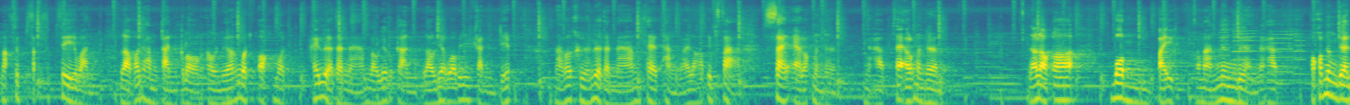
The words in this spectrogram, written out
หมักสิบสักสิบสี่วัน เราก็จะทำการกรองเอาเนื้อทั้งหมดออกหมด ให้เหลือแต่น้ำเราเรียกกัน เราเรียกว่าวิธีการดิฟนะก็คือเหลือแต่น้ำใส่ถังไว้แล้วก็ปิดฝาใส่แอร์ล็อกเหมือนเดิมนะครับใส่แอร์ล็อกเหมือนเดิม แล้วเราก็บ่มไปอีกประมาณ 1 เดือนนะครับ อครบหนึ่งเดือน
